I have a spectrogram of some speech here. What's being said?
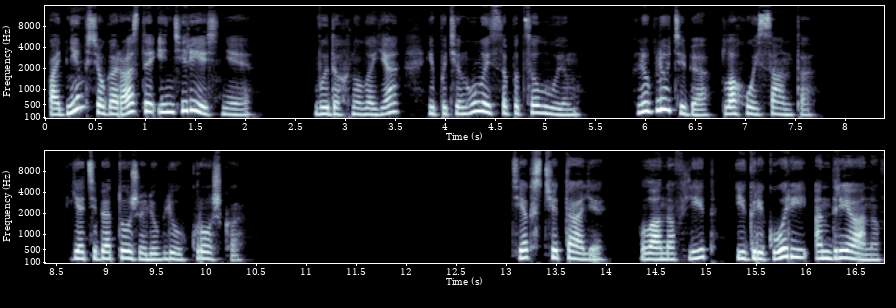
под ним все гораздо интереснее. Выдохнула я и потянулась за поцелуем. Люблю тебя, плохой Санта. Я тебя тоже люблю, крошка. Текст читали Лана Флит и Григорий Андрианов.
